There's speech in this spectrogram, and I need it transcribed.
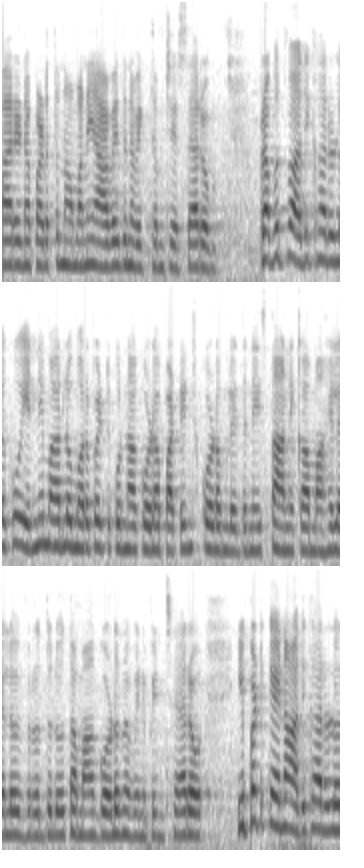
బారిన పడుతున్నామని ఆవేదన వ్యక్తం చేశారు. ప్రభుత్వ అధికారులకు ఎన్ని మార్లు మొరపెట్టుకున్నా కూడా పట్టించుకోవడం లేదని స్థానిక మహిళలు వృద్ధులు తమ గోడును వినిపించారు. ఇప్పటికైనా అధికారులు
